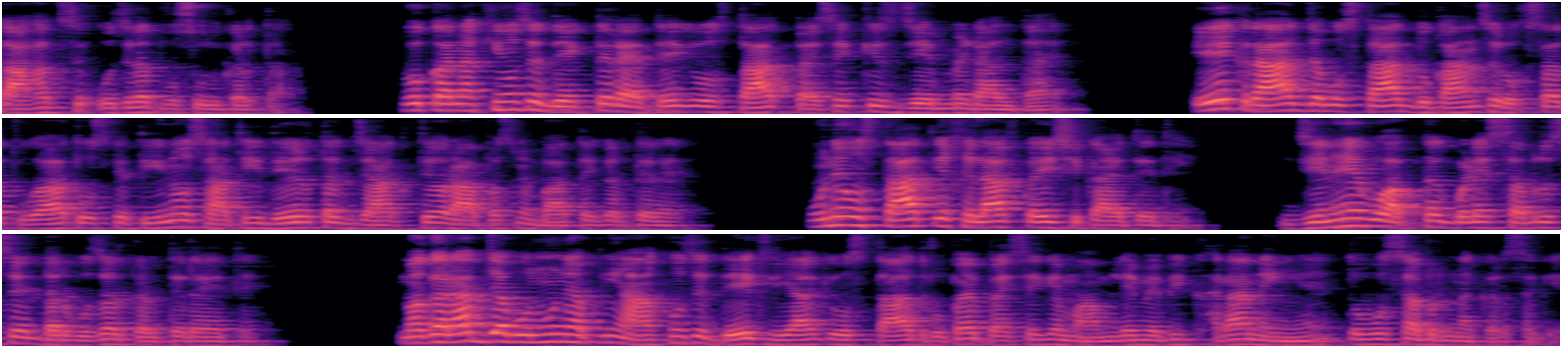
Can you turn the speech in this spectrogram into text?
گاہک سے اجرت وصول کرتا۔ وہ کنکھیوں سے دیکھتے رہتے کہ استاد پیسے کس جیب میں ڈالتا ہے۔ ایک رات جب استاد دکان سے رخصت ہوا تو اس کے تینوں ساتھی دیر تک جاگتے اور آپس میں باتیں کرتے رہے۔ انہیں استاد کے خلاف کئی شکایتیں تھیں، جنہیں وہ اب تک بڑے صبر سے درگزر کرتے رہے تھے۔ مگر اب جب انہوں نے اپنی آنکھوں سے دیکھ لیا کہ استاد روپے پیسے کے معاملے میں بھی کھڑا نہیں ہے، تو وہ صبر نہ کر سکے۔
